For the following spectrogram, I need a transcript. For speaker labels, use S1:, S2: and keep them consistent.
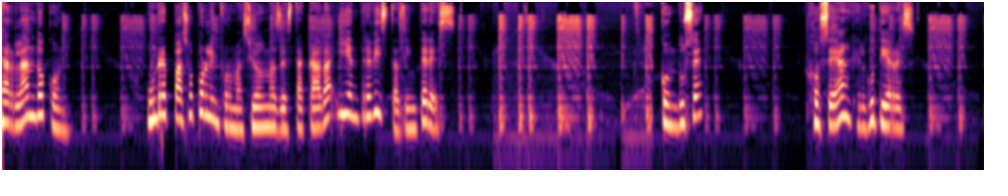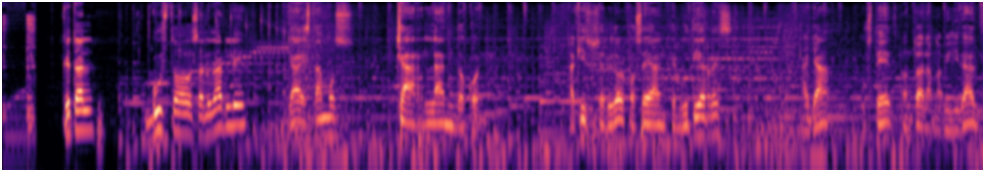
S1: Charlando con un repaso por la información más destacada y entrevistas de interés. Conduce José Ángel Gutiérrez.
S2: ¿Qué tal? Gusto saludarle. Ya estamos charlando con. Aquí su servidor José Ángel Gutiérrez. Allá usted con toda la amabilidad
